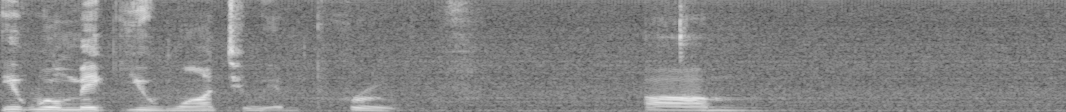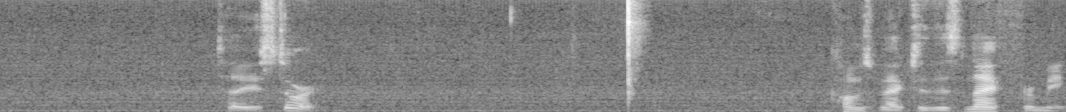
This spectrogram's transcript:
it will make you want to improve. Um, tell you a story comes back to this knife for me.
